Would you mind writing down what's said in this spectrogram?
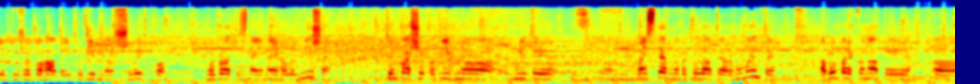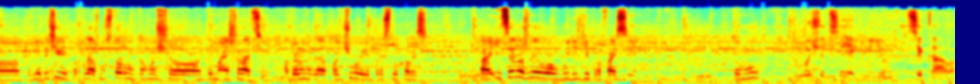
є дуже багато і потрібно швидко вибрати з неї найголовніше, тим паче потрібно вміти майстерно викладати аргументи, аби переконати е, глядачів і протилежну сторону, тому що ти маєш рацію, аби вони тебе почули і прислухались. А, І це важливо в будь-якій професії. Тому Тому що це як мінімум цікаво.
